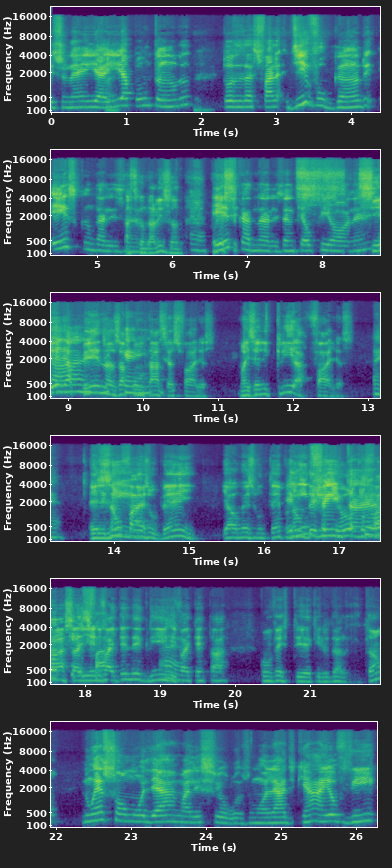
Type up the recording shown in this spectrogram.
isso, né? E aí é. apontando todas as falhas, divulgando e escandalizando. Escandalizando. É. Escandalizando, que é o pior, né? Se ele apenas apontasse as falhas, mas ele cria falhas. É. Ele Sim. não faz o bem e, ao mesmo tempo, ele não inventa, deixa que outro né? faça, e ele vai denegrir, é. e vai tentar converter aquilo dali. Então. Não é só um olhar malicioso, um olhar de que, ah, eu vi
